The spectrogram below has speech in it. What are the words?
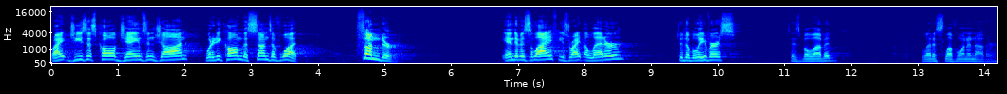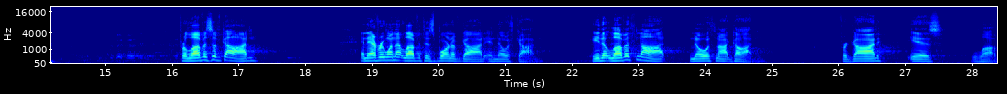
Right? Jesus called James and John, what did he call them? The sons of what? Thunder. End of his life, he's writing a letter to the believers. He says, Beloved, let us love one another. For love is of God, and everyone that loveth is born of God and knoweth God. He that loveth not knoweth not God, for God is love.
